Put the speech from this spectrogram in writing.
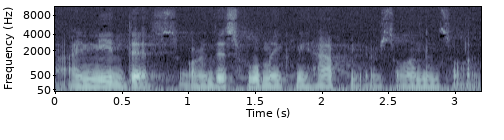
I need this, or this will make me happy, or so on and so on.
